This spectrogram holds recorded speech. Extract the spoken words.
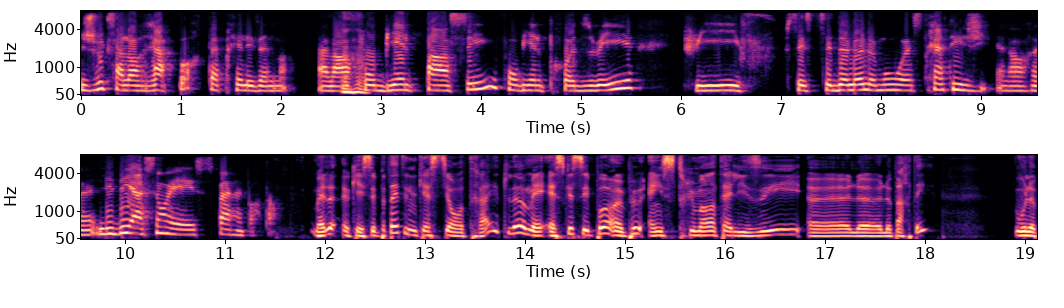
Je veux que ça leur rapporte après l'événement. Alors, il uh-huh. faut bien le penser, il faut bien le produire. Puis, c'est de là le mot euh, stratégie. Alors, euh, l'idéation est super importante. Mais là, OK, c'est peut-être une question traite, là, mais est-ce que c'est pas un peu instrumentaliser euh, le, le party? Ou le,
